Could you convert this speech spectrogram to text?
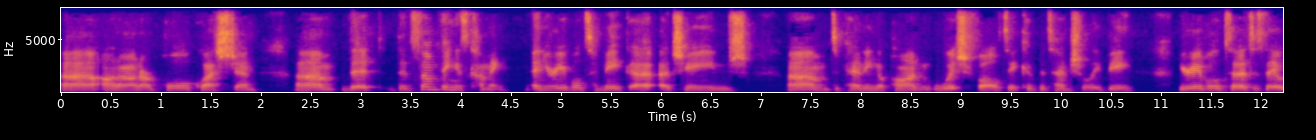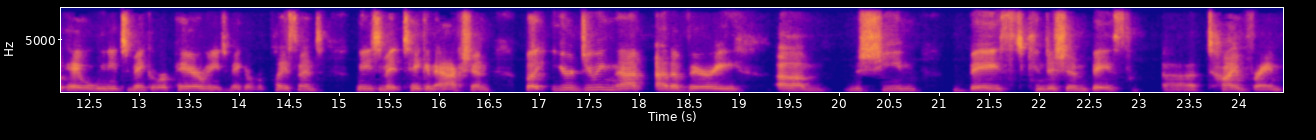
uh, on, on our poll question um, that that something is coming and you're able to make a, a change um, depending upon which fault it could potentially be. You're able to, to say, okay, well, we need to make a repair, we need to make a replacement, we need to make, take an action, but you're doing that at a very um, machine-based, condition-based uh, time frame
